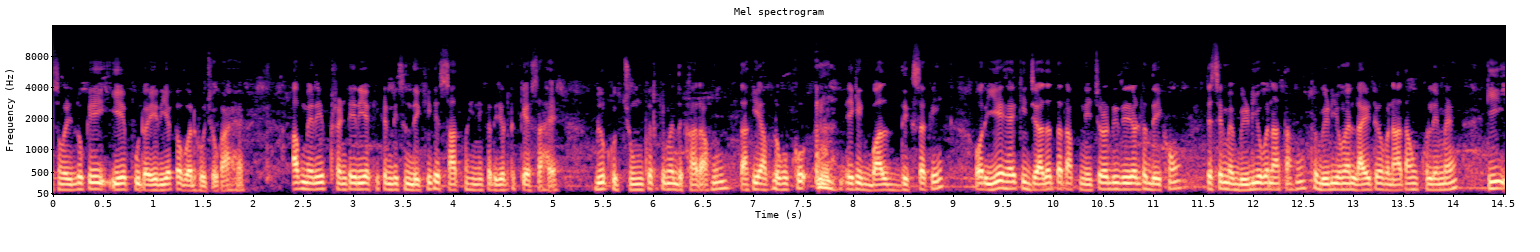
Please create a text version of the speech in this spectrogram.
समझ लो कि ये पूरा एरिया कवर हो चुका है। अब मेरे फ्रंट एरिया की कंडीशन देखिए कि सात महीने का रिज़ल्ट कैसा है। बिल्कुल चूम करके मैं दिखा रहा हूँ, ताकि आप लोगों को एक एक बाल दिख सकें। और ये है कि ज़्यादातर आप नेचुरली रिज़ल्ट देखो। जैसे मैं वीडियो बनाता हूँ तो वीडियो में लाइट में बनाता हूँ खुले में कि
